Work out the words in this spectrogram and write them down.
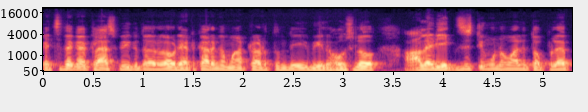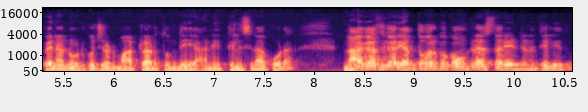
ఖచ్చితంగా క్లాస్ పీకుతారు. ఆవిడ ఎటకారంగా మాట్లాడుతుంది. వీళ్ళ హౌస్లో ఆల్రెడీ ఎగ్జిస్టింగ్ ఉన్న వాళ్ళని తప్పు లేకపోయినా నోటుకొచ్చినట్టు మాట్లాడుతుంది అని తెలిసినా కూడా నాగార్జున గారు ఎంతవరకు కౌంటర్ వేస్తారు ఏంటని తెలియదు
